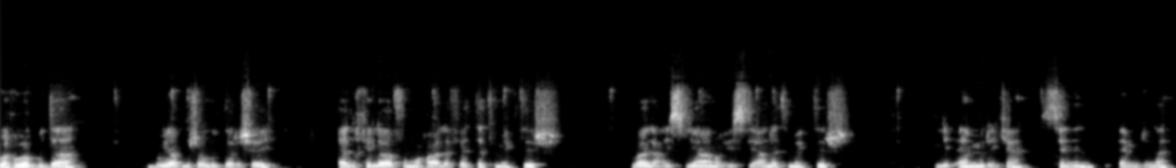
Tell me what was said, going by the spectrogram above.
Ve bu da bu yapmış oldukları şey el hilafu muhalefet etmektir. Vel isyanu isyan etmektir. Li emrike senin emrine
